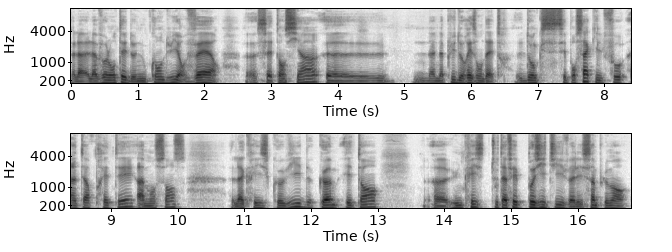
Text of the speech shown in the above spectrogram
la, volonté de nous conduire vers euh, cet ancien euh, n'a plus de raison d'être. Donc c'est pour ça qu'il faut interpréter, à mon sens, la crise Covid comme étant euh, une crise tout à fait positive. Elle est simplement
